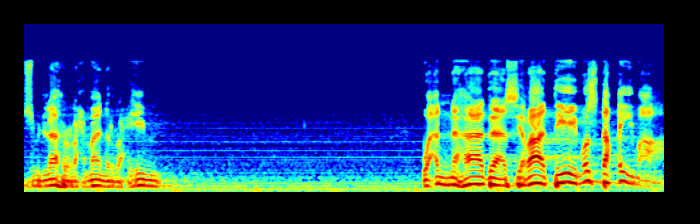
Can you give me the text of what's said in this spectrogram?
بسم الله الرحمن الرحيم. وأن هذا صراطي مستقيما.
